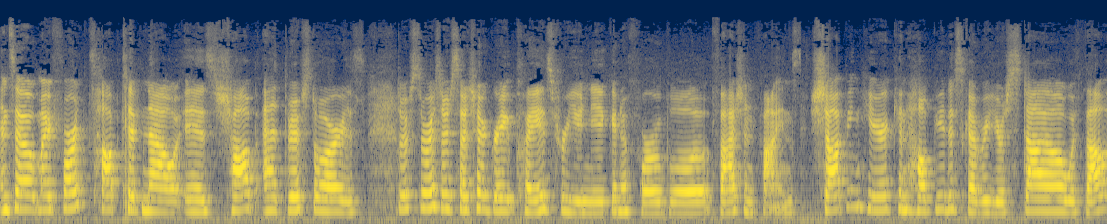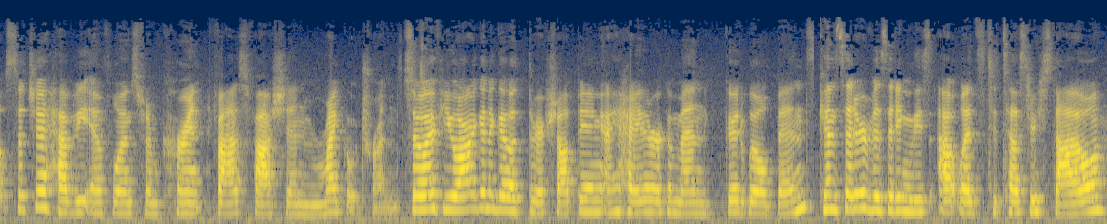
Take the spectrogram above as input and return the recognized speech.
And so my fourth top tip now is shop at thrift stores. Thrift stores are such a great place for unique and affordable fashion finds. Shopping here can help you discover your style without such a heavy influence from current fast fashion micro trends. So if you are gonna go thrift shopping, I highly recommend Goodwill bins. Consider visiting these outlets to test your style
